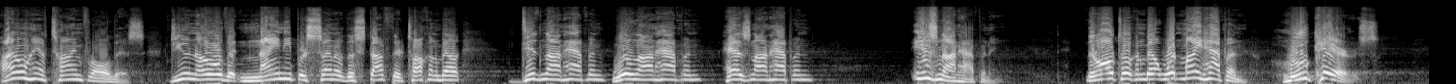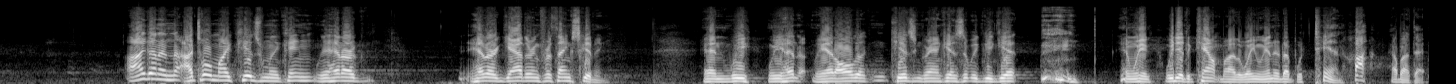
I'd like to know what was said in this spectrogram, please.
I don't have time for all this. Do you know that 90% of the stuff they're talking about did not happen, will not happen, has not happened, is not happening? They're all talking about what might happen. Who cares? I got a, I told my kids when they came, we had our, had our gathering for Thanksgiving. And we, we, had, we had all the kids and grandkids that we could get. And we, we did a count, by the way. We ended up with 10. Ha! How about that?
